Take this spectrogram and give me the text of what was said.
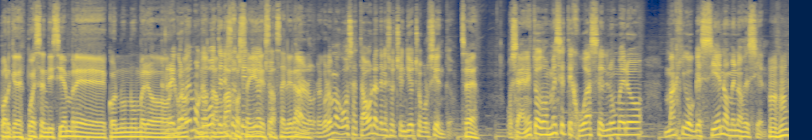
Porque después en diciembre con un número no- recordemos no, que vos tan tenés bajo seguir 88. desacelerando. Claro, recordemos que vos hasta ahora tenés 88%. Sí. O sea, en estos dos meses te jugás el número mágico que es 100 o menos de 100. Ujú.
